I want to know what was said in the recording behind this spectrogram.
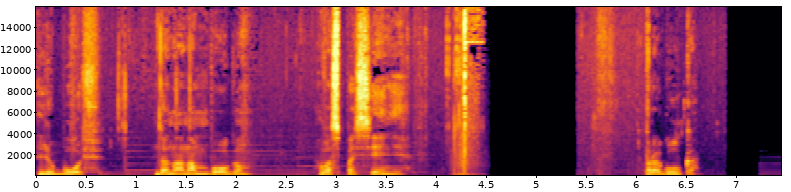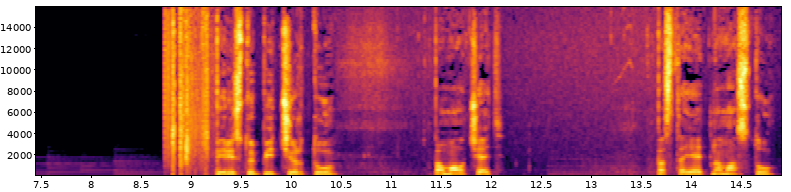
Любовь дана нам Богом во спасение. Прогулка. Переступить черту, помолчать, постоять на мосту –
